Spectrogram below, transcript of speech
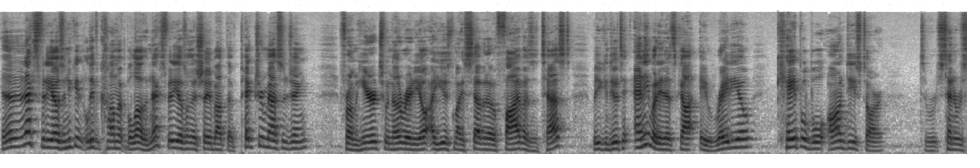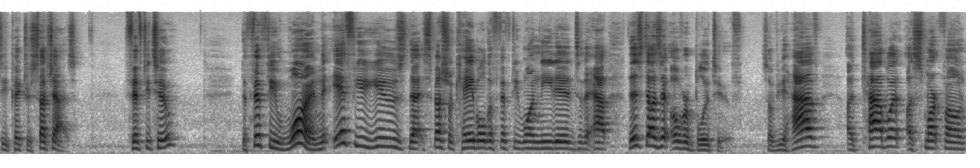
And then the next videos, and you can leave a comment below, the next videos I'm going to show you about the picture messaging from here to another radio. I used my 705 as a test, but you can do it to anybody that's got a radio capable on D-Star to send and receive pictures, such as 52, the 51, if you use that special cable the 51 needed to the app, this does it over Bluetooth. So if you have a tablet, a smartphone,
